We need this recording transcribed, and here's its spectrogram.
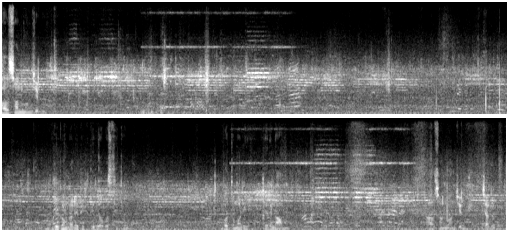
আহসান মঞ্জিল বুড়িগঙ্গা নদীর তীরে অবস্থিত। বর্তমানে এর নাম আহসান মঞ্জিল জাদুঘর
